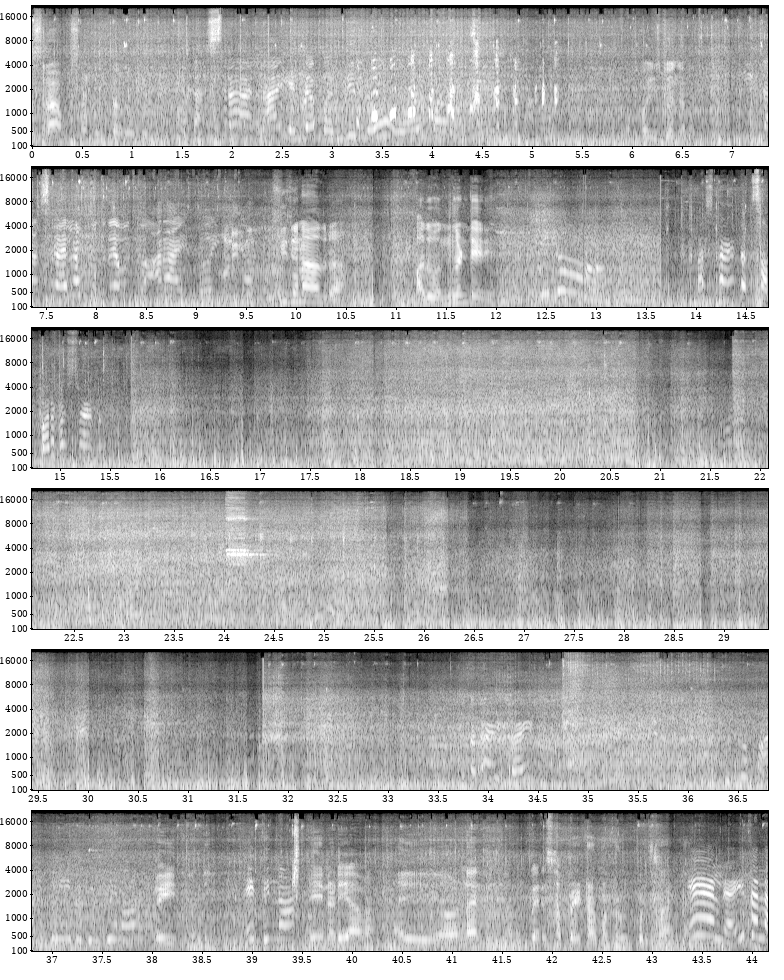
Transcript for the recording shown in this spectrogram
ಉಸ್ರಾ ಉಸ್ರಾ ಇರೋದು ದಸರಾ ಅಲ್ಲ ಎಲ್ಲ ಬಂದಿದ್ರು ಅಪ್ಪ ಇಷ್ಟೊಂದು ಜನ. ಈ ದಸರಾ ಎಲ್ಲ ಮುಗ್ದೆ ಒಂದು ವಾರ ಆಯ್ತು ನೋಡಿ ಈಗ. ಖುಷಿ ಜನ ಆದ್ರ. ಅದು ಒಂದು ಗಂಟೆ ರೀ ಇದು bus stand suburb bus stand right ಏ ನಡಿಯಮ್ಮ ಅಯ್ಯ ಅಣ್ಣ ನಮ್ಗೆ ಬೇರೆ ಸಪ್ರೇಟಾಗಿ ಮಾಡ್ಕೊಂಡು ಕೊಡ್ತಾನೆ ಐತಲ್ಲ.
